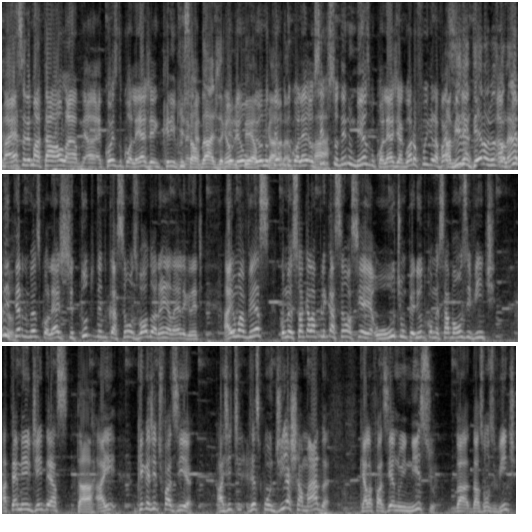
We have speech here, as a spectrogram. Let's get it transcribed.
Vai, essa de matar a aula, a coisa do colégio é incrível, Que né, cara? saudade daquele eu, eu, tempo, Eu no cara. tempo do colégio, eu Ah. sempre estudei no mesmo colégio, agora eu fui gravar A vida inteira no mesmo a colégio? A vida inteira no mesmo colégio, Instituto de Educação Oswaldo Aranha, lá em Alegrete. Aí uma vez começou aquela aplicação assim, o último período começava às 11h20, até meio-dia e 10. Tá. Aí, o que, que a gente fazia? A gente respondia a chamada que ela fazia no início da- das 11h20.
